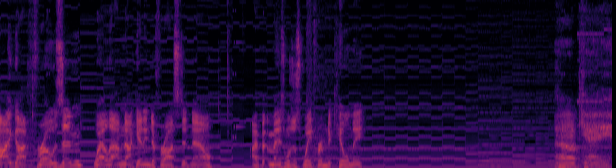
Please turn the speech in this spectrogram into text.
I got frozen? Well, I'm not getting defrosted now. I may as well just wait for him to kill me. Okay.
